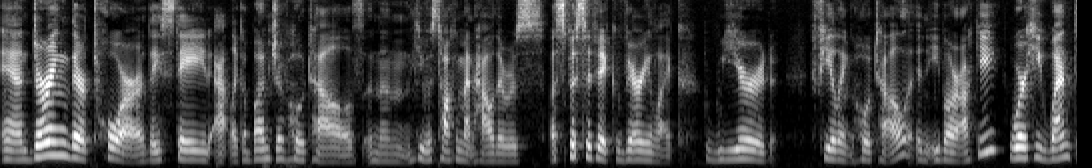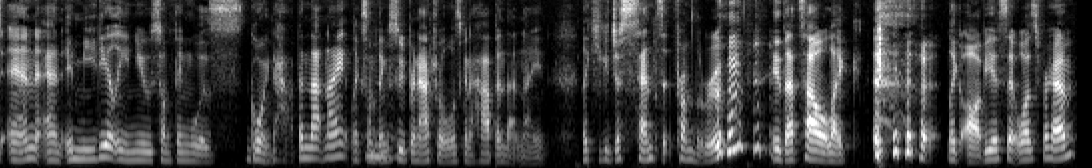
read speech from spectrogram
And during their tour, they stayed at like a bunch of hotels and then he was talking about how there was a specific very like weird feeling hotel in Ibaraki, where he went in and immediately knew something was going to happen that night, like something mm. supernatural was going to happen that night. Like he could just sense it from the room. That's how like like obvious it was for him.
